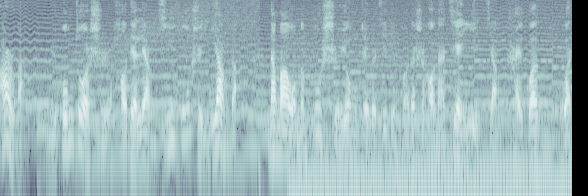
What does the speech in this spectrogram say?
二瓦，与工作时耗电量几乎是一样的。那么我们不使用这个机顶盒的时候呢，建议将开关关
